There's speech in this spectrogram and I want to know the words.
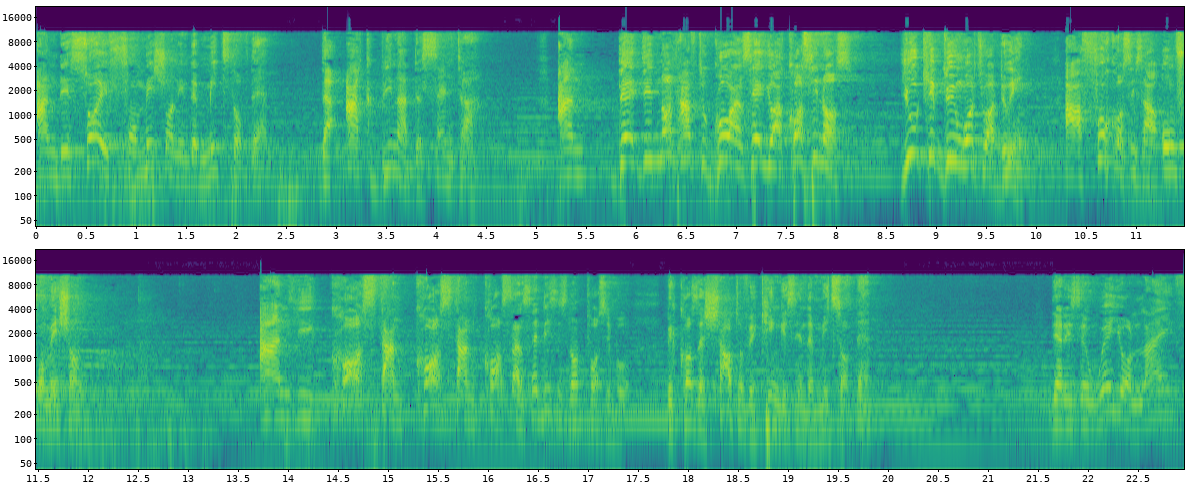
And they saw a formation in the midst of them. The ark being at the center. And they did not have to go and say you are cursing us. You keep doing what you are doing. Our focus is our own formation. And he cursed and cursed and cursed and said this is not possible because the shout of a king is in the midst of them. There is a way your life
